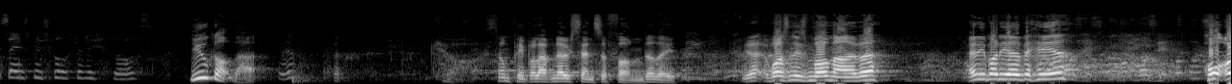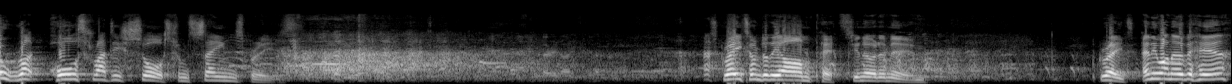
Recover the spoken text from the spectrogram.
Sainsbury's horseradish sauce. You got that? God, some people have no sense of fun, do they? Yeah, it wasn't his mum either. Anybody over here? What was it? Ho- oh, right. Horseradish sauce from Sainsbury's. It's great under the armpits, you know what I mean? Great. Anyone over here?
